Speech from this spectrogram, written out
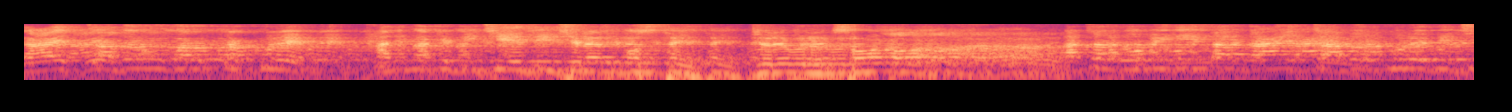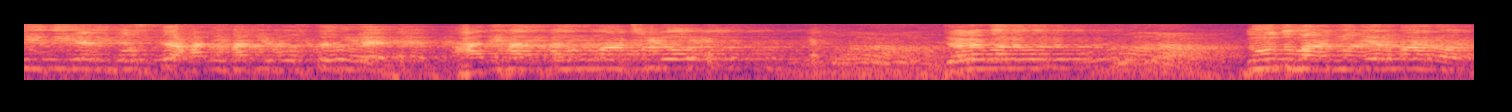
গায়ের চাদর মুবারকটা খুলে হালিমাকে বিছিয়ে দিয়েছিলেন বসতে। জোরে বলুন, সুবহানাল্লাহ। আচ্ছা নবীজি তার গায়ের চাদর খুলে বিছিয়ে দিলেন, বসতে হালিমাকে বসতে দিলেন। হালিমার কোন মা ছিল? জোরে বলুন। দুধ মা, নিজের মা নয়।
